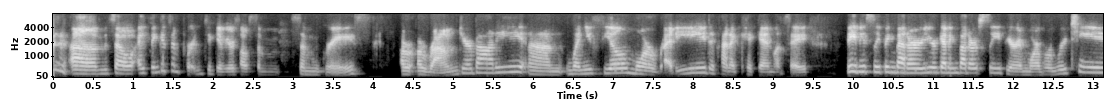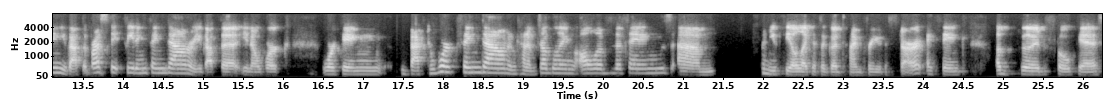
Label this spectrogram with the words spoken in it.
um, so i think it's important to give yourself some some grace around your body. Um, when you feel more ready to kind of kick in, let's say baby's sleeping better, you're getting better sleep, you're in more of a routine, you got the breastfeeding thing down, or you got the, you know, work, working back to work thing down and kind of juggling all of the things. Um, and you feel like it's a good time for you to start. I think a good focus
